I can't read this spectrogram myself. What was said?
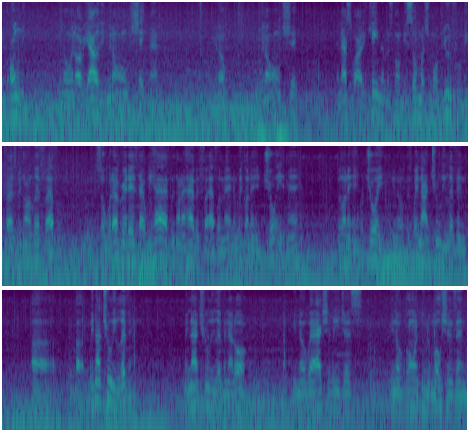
you own it. You know, in our reality, we don't own shit, man. You know, we don't own shit. And that's why the kingdom is going to be so much more beautiful because we're going to live forever. So whatever it is that we have, we're going to have it forever, man. And we're going to enjoy it, man. We're going to enjoy it, you know, because we're not truly living, uh, uh, we're not truly living. We're not truly living at all. You know, we're actually just, you know, going through the motions and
